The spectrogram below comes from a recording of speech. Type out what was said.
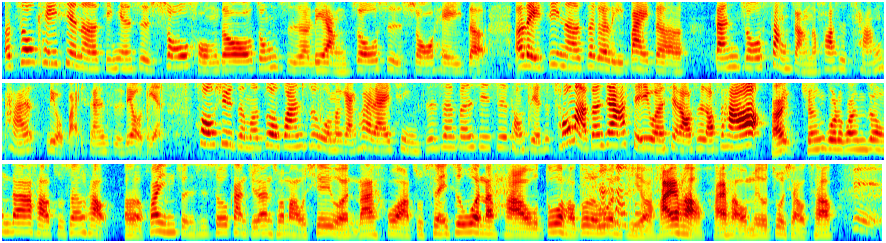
而周 K 线呢今天是收红的哦，终止了两周是收黑的，而累计呢这个礼拜的单周上涨的话是强弹六百三十六点。后续怎么做关注？我们赶快来请资深分析师，同时也是筹码专家谢一文谢老师，老师好。来，全国的观众大家好，主持人好，呃，欢迎准时收看《决战筹码》，我谢一文。来，哇，主持人一次问了好多好多的问题哦，还好还好，我们有做小抄。是。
